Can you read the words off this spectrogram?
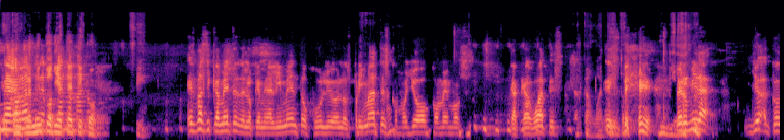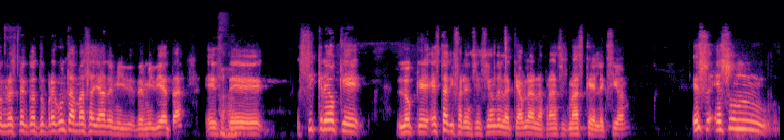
el complemento dietético? es básicamente de lo que me alimento, Julio. Los primates como yo comemos cacahuates. Este, pero mira, yo con respecto a tu pregunta, más allá de mi, de mi dieta, este, sí creo que lo que esta diferenciación de la que habla Ana Francis, más que elección, es, es, un,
